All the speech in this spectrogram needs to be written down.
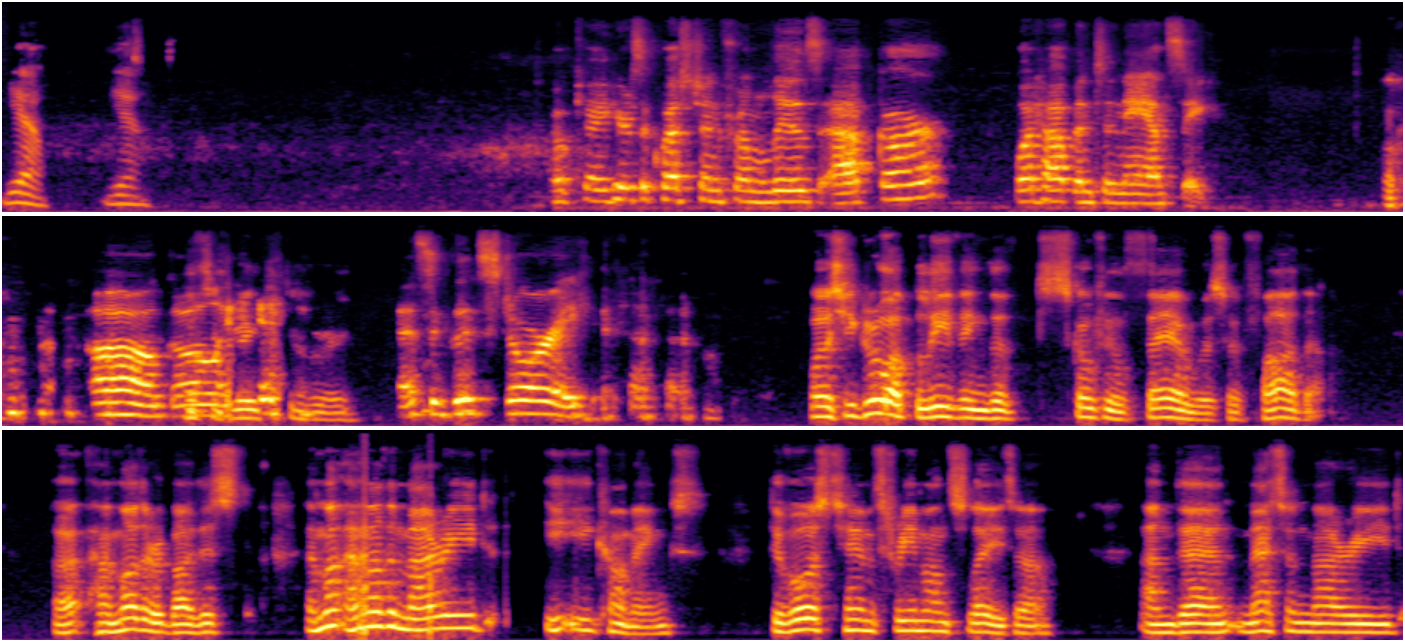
Yeah, yeah. Okay, here's a question from Liz Apgar. What happened to Nancy? oh That's a golly great story. That's a good story. Well, she grew up believing that Scofield Thayer was her father. Uh, her mother, by this, her, mo- her mother married E. E. Cummings, divorced him three months later, and then met and married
